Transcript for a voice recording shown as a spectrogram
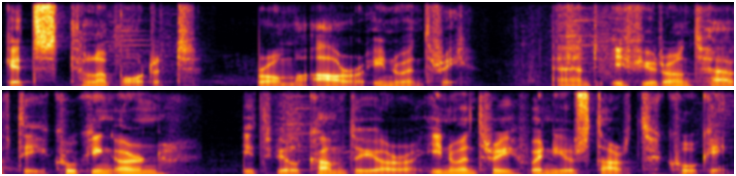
gets teleported from our inventory. And if you don't have the cooking urn, it will come to your inventory when you start cooking.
